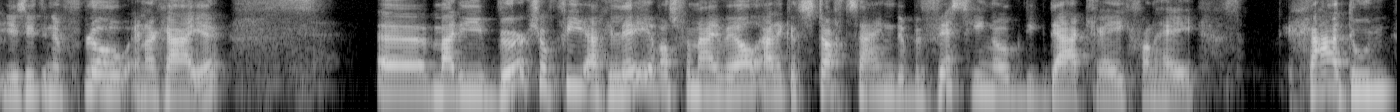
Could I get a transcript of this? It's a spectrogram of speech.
je zit in een flow en dan ga je. Uh, maar die workshop vier jaar geleden was voor mij wel eigenlijk het start zijn, de bevestiging ook die ik daar kreeg van hey, ga het doen,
